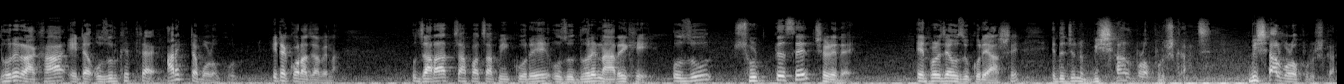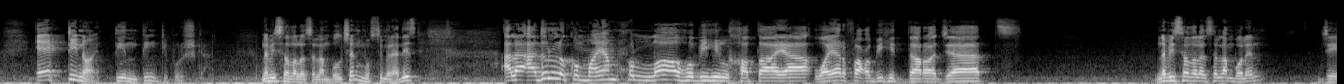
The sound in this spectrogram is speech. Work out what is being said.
ধরে রাখা, এটা অজুর ক্ষেত্রে আরেকটা বড় ভুল। এটা করা যাবে না। যারা চাপাচাপি করে অজু ধরে না রেখে অজু ছুটতেছে, ছেড়ে দেয়। এরপরে যা উজু করে আসে। এদের জন্য বিশাল বড় পুরস্কার আছে। বিশাল বড় পুরস্কার। একটি নয়, তিন তিনটি পুরস্কার। নবী সাল্লাহ সাল্লাম বলছেন, মুসলিমের হাদিস নবী সাল্লাল্লাহু সাল্লাম বলেন যে,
